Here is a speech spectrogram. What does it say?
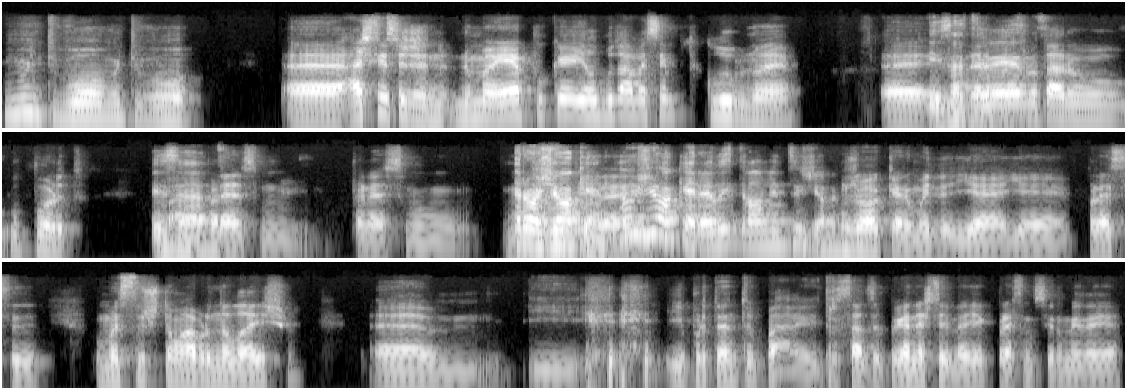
Muito bom, muito bom. Ah, acho que, ou seja, numa época ele mudava sempre de clube, não é? Uh, Exatamente. Para enfrentar o, o Porto. Exato. Parece-me parece um. Era o Joker, é o Joker, é literalmente o Joker. Um Joker, uma e é, e é- parece uma sugestão à Bruna Leixo. Um, e, e portanto, pá, interessados a pegar nesta ideia, que parece-me ser uma ideia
